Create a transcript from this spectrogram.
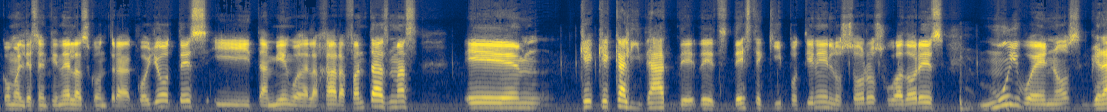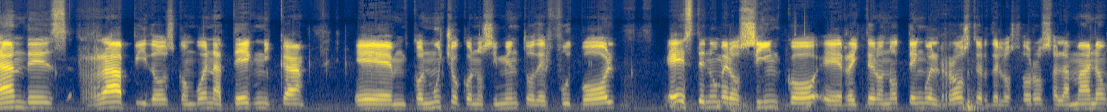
como el de Centinelas contra Coyotes y también Guadalajara Fantasmas. Eh, qué, calidad de, este equipo. Tienen los zorros jugadores muy buenos, grandes, rápidos, con buena técnica, em, con mucho conocimiento del fútbol. Este número 5, eh, reitero, no tengo el roster de los zorros a la mano,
